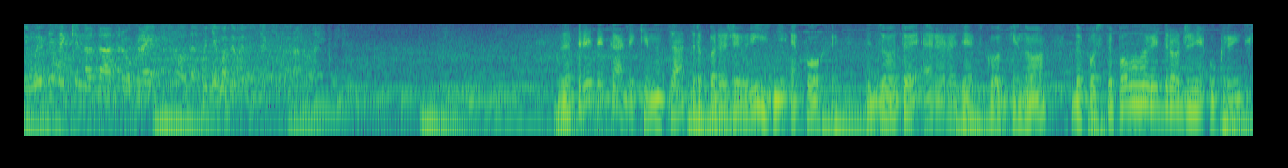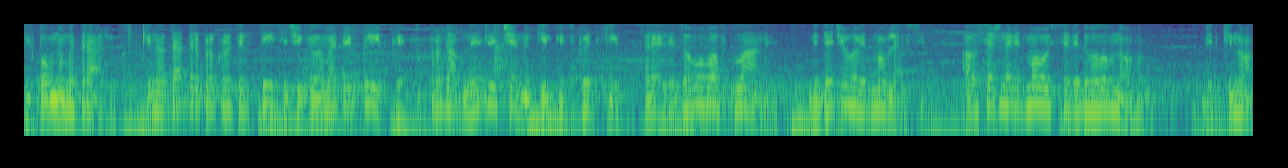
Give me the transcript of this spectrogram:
І ми біля кінотеатру України. Ходімо дивитися кіно. За три декади кінотеатр пережив різні епохи від золотої ери радянського кіно до поступового відродження українських повнометражок. Кінотеатр прокрутив тисячі кілометрів плівки, продав незліченну кількість квитків, реалізовував плани, від дечого відмовлявся, але все ж не відмовився від головного від кіно.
